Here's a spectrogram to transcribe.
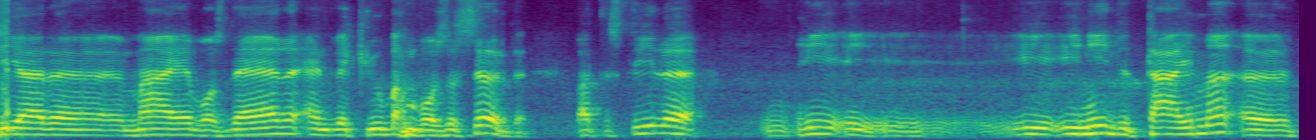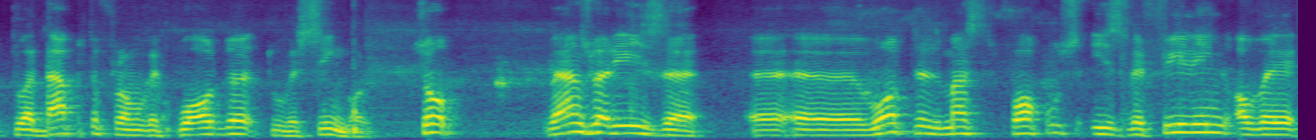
year, uh, Mahé was there and the Cuban was the third, but still uh, he, he he, he need time uh, to adapt from the quad to the single. So the answer is uh, uh, uh, what must focus is the feeling of a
